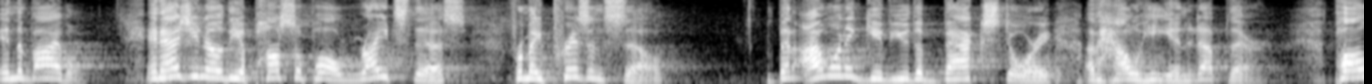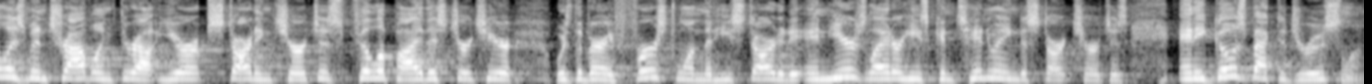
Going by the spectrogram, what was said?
in the Bible. And as you know, the Apostle Paul writes this from a prison cell, but I want to give you the backstory of how he ended up there. Paul has been traveling throughout Europe starting churches. Philippi, this church here, was the very first one that he started. And years later, he's continuing to start churches. And he goes back to Jerusalem.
